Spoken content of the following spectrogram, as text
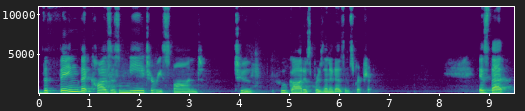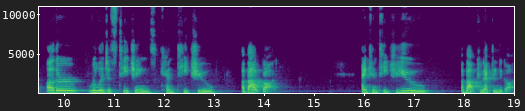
the thing that causes me to respond to who God is presented as in Scripture is that other religious teachings can teach you about God and can teach you about connecting to God.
